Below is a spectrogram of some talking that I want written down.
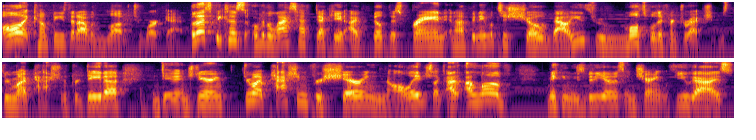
all at companies that I would love to work at. But that's because over the last half decade, I've built this brand and I've been able to show value through multiple different directions through my passion for data and data engineering, through my passion for sharing knowledge. Like, I, I love making these videos and sharing it with you guys.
